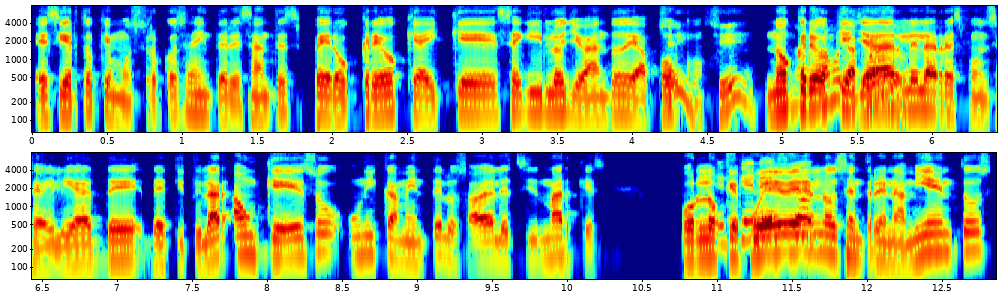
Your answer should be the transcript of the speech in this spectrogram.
Es cierto que mostró cosas interesantes, pero creo que hay que seguirlo llevando de a poco. Sí, sí. No, No, creo que ya darle la responsabilidad de, de titular, aunque eso únicamente lo sabe Alexis Márquez, por lo Es que, que, puede ver en los entrenamientos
